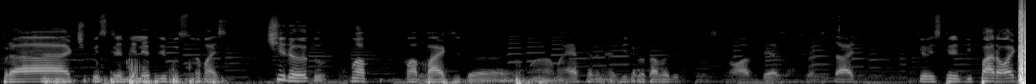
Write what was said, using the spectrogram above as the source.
pra tipo, escrever letra de música e tudo mais. Tirando uma, uma parte da. Uma, uma época da minha vida que eu tava ali com uns 9, 10, 11 anos de idade, que eu escrevi paródias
